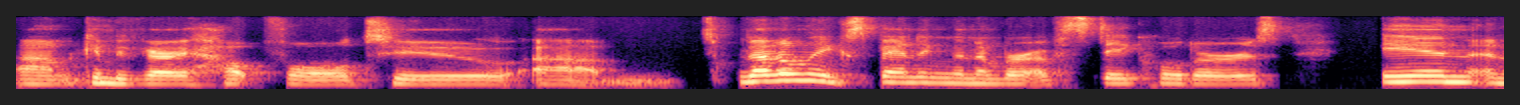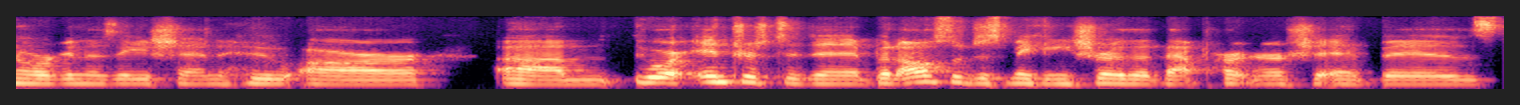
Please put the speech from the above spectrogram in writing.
um, can be very helpful to um, not only expanding the number of stakeholders in an organization who are um, who are interested in it, but also just making sure that that partnership is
